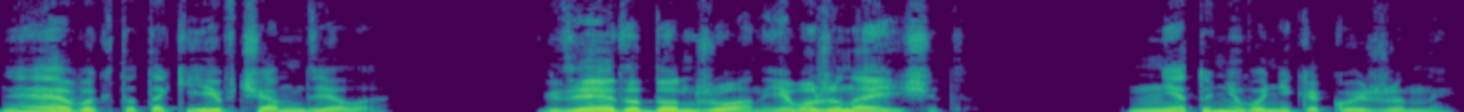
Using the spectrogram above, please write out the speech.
«Э, вы кто такие? В чем дело?» «Где этот Дон Жуан? Его жена ищет». «Нет у него никакой жены».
